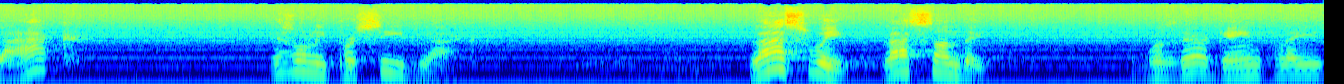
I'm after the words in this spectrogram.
lack. There's only perceived lack. Last week, last Sunday, was there a game played?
